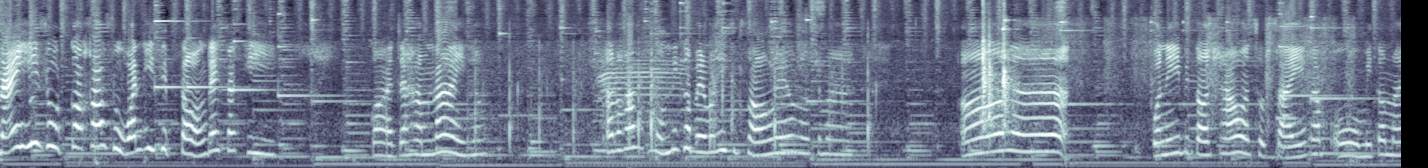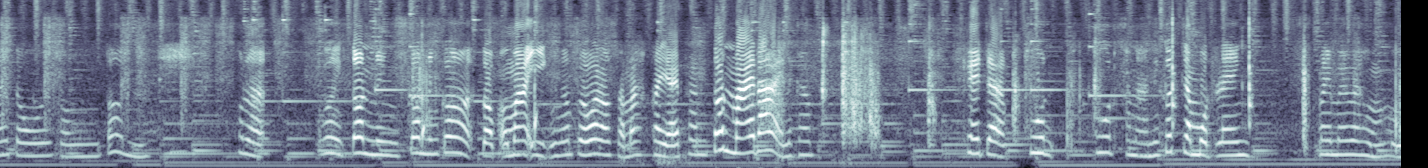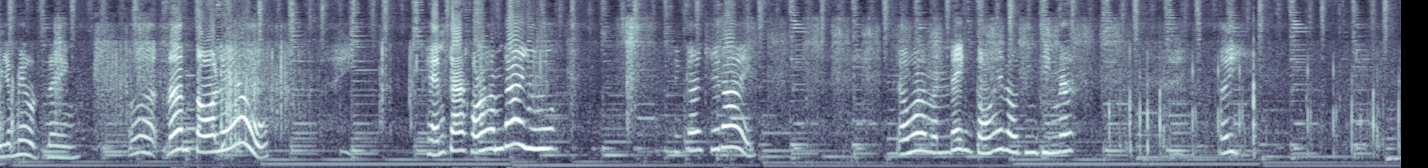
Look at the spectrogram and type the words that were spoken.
ในที่สุดก็เข้าสู่วันที่สิบสองได้สักทีกว่าจะทำได้ครับเอาละครับผมนี่ก็เป็นวันที่สิบสองแล้วเราจะมาอ๋อละวันนี้เป็นตอนเช้าวันสดใสครับ โอ้มีต้นไม้โตสองต้นเอาละก็อีกต้นหนึ่งต้นหนึ่งก็ตอบออกมาอีกนะครับแปลว่าเราสามารถขยายพันธุ์ต้นไม้ได้นะครับ แค่จะพูดพูดขนาดนี้ก็จะหมดแรง ไม่ไม่ไม่ผมผมยังไม่หมดแรง เออเริ่มโตแล้ว แผนการของเราทำได้อยู่แผนการใช้ได้ แต่ว่ามันเด้งโตให้เราจริง ๆ นะ เฮ้ย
